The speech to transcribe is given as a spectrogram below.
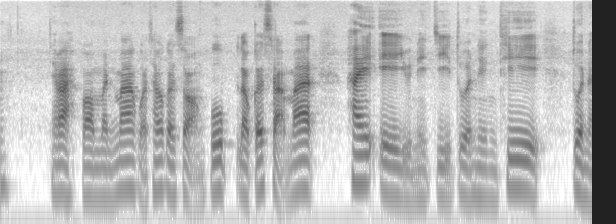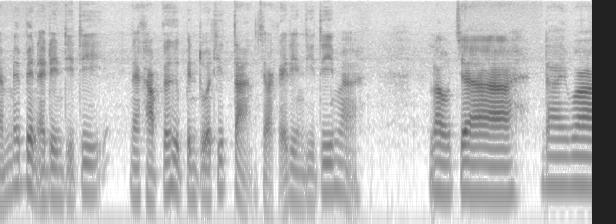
2ใช่ป่ะพอมันมากกว่าเท่ากับ 2 ปุ๊บ เราก็สามารถให้ A อยู่ใน G ตัวหนึ่งที่ตัวนั้นไม่เป็น identity นะครับ ก็คือเป็นตัวที่ต่างจาก identity มา เราจะได้ว่า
